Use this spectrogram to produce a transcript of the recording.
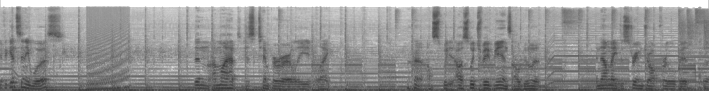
If it gets any worse, then I might have to just temporarily, like, I'll switch. I'll switch VPNs. I'll do it, and that'll make the stream drop for a little bit. But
